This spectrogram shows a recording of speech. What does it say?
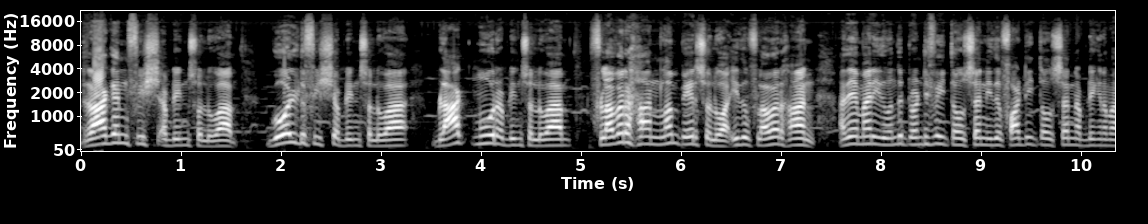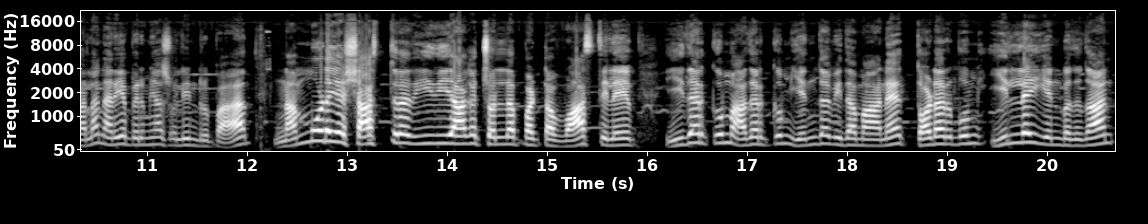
டிராகன் ஃபிஷ் அப்படின்னு சொல்லுவா கோல்டு ஃபிஷ் அப்படின்னு சொல்லுவா பிளாக் மூர் அப்படின்னு சொல்லுவா ஃப்ளவர் ஹான்லாம் பேர் சொல்லுவா. இது ஃப்ளவர் ஹான் அதே மாதிரி இது வந்து டுவெண்ட்டி ஃபைவ் தௌசண்ட் இது ஃபார்ட்டி தௌசண்ட் அப்படிங்கிற மாதிரிலாம் நிறைய பெருமையாக சொல்லின்னு இருப்பா. நம்முடைய சாஸ்திர ரீதியாக சொல்லப்பட்ட வாஸ்திலே இதற்கும் அதற்கும் எந்த விதமான தொடர்பும் இல்லை என்பதுதான்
